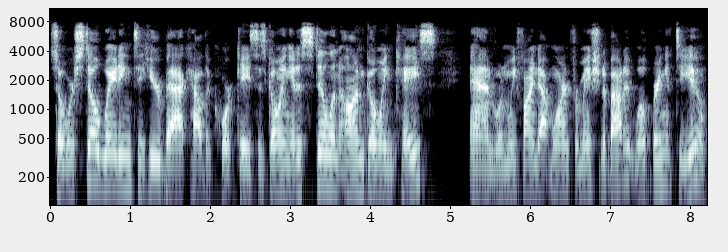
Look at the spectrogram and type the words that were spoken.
So we're still waiting to hear back how the court case is going. It is still an ongoing case. And when we find out more information about it, we'll bring it to you.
